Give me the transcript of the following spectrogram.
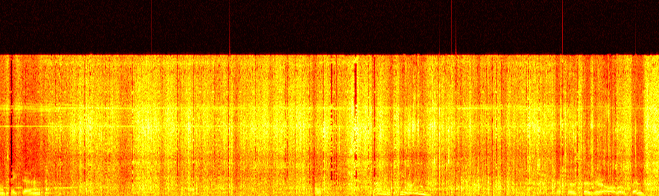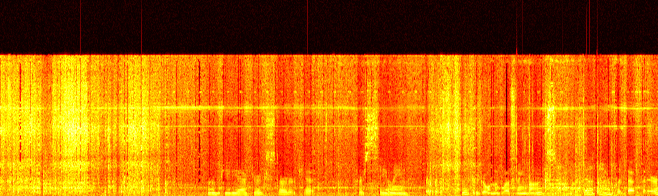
I'll take that. I have a feeling. Pretzels, those are all open. Um, pediatric starter kit for saline. That could go in the blessing box. Put that there, put that there.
